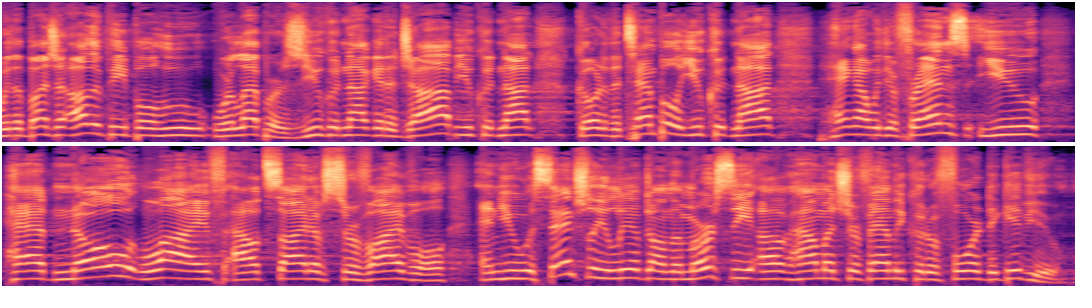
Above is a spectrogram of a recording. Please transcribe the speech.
with a bunch of other people who were lepers. You could not get a job. You could not go to the temple. You could not hang out with your friends. You had no life outside of survival, and you essentially lived on the mercy of how much your family could afford to give you.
